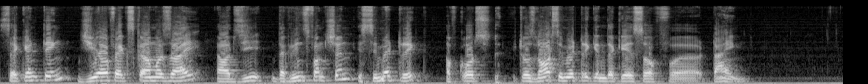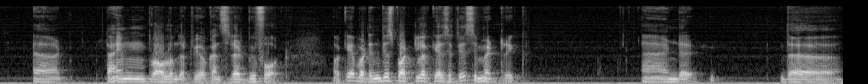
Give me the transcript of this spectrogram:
Second thing, g of x comma xi or g the Green's function is symmetric. Of course, it was not symmetric in the case of uh, time uh, time problem that we have considered before. Okay, but in this particular case, it is symmetric and the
